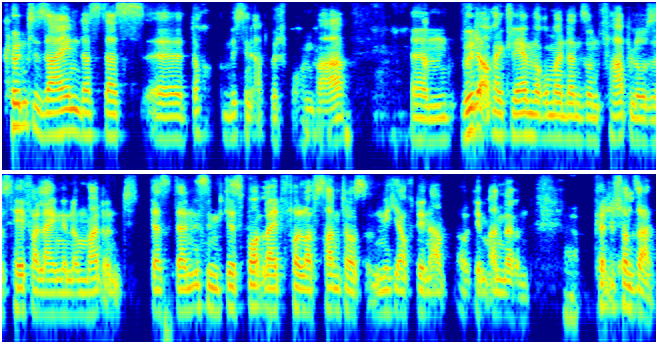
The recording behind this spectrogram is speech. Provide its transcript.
könnte sein, dass das äh, doch ein bisschen abgesprochen war. Ähm, würde auch erklären, warum man dann so ein farbloses Helferlein genommen hat. Und das, dann ist nämlich der Spotlight voll auf Santos und nicht auf, den, auf dem anderen. Ja. Könnte schon sein.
